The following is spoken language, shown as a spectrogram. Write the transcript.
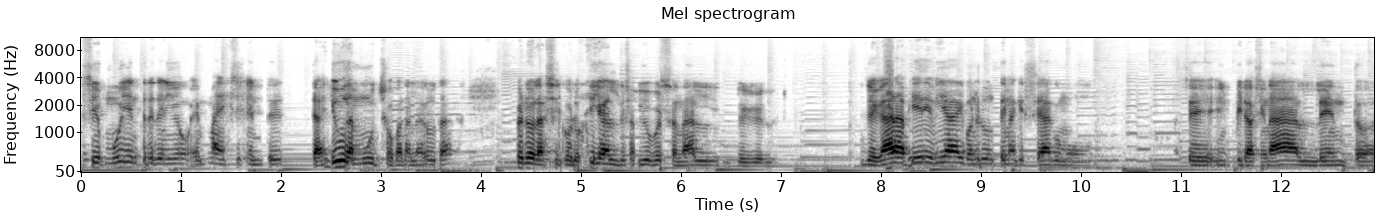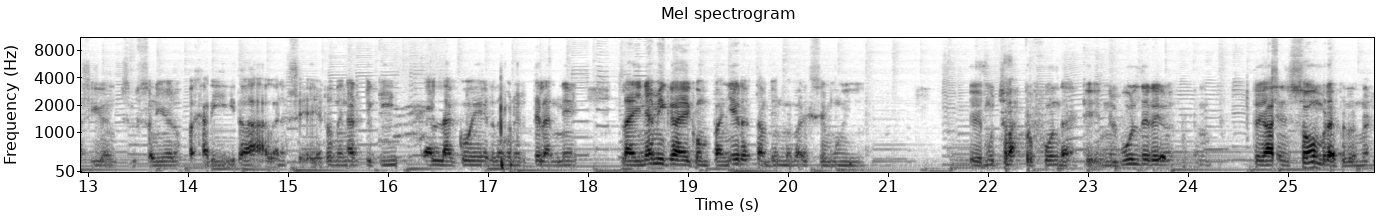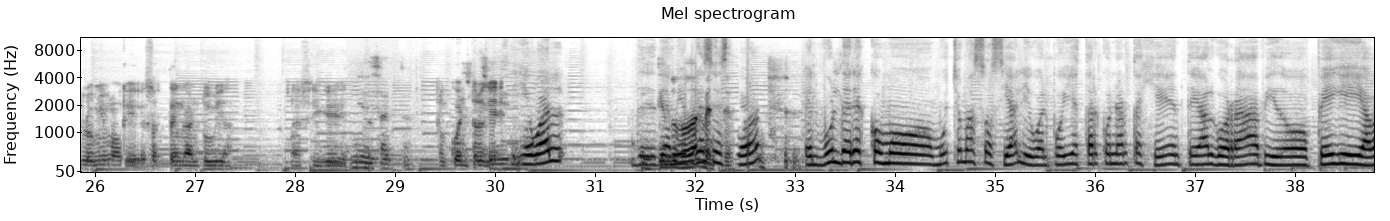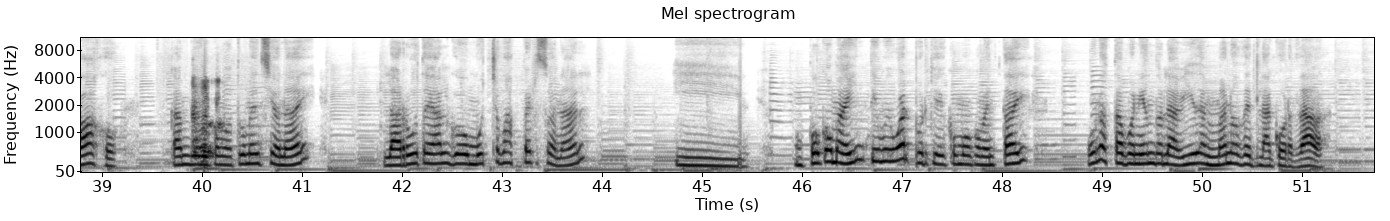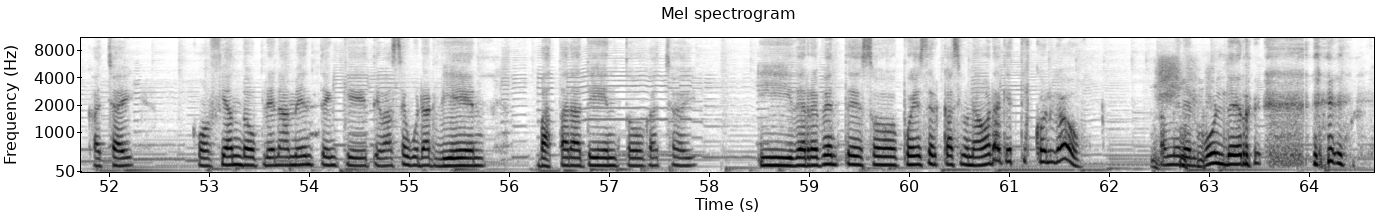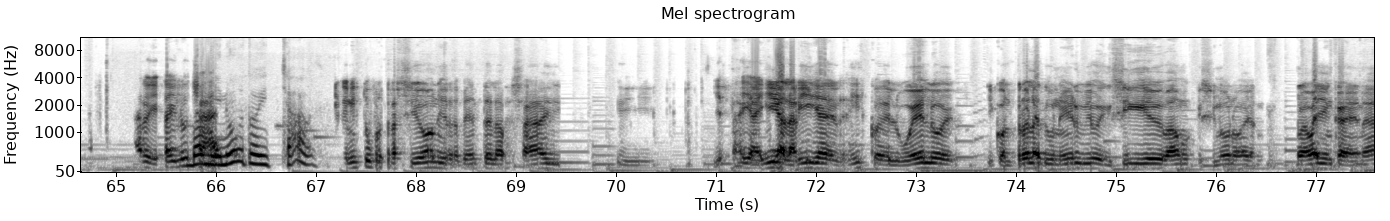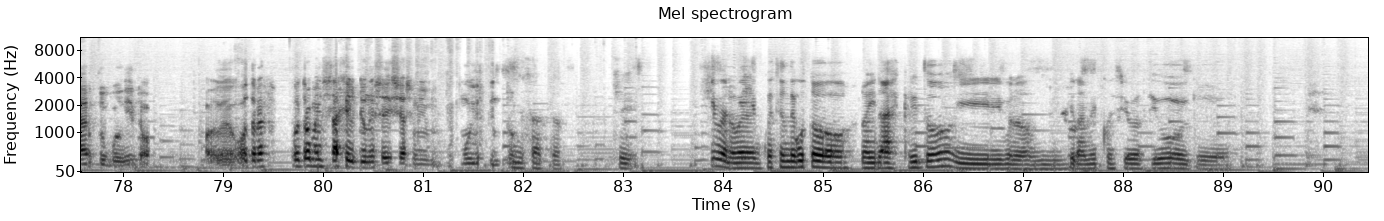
sí es muy entretenido, es más exigente, te ayuda mucho para la ruta. pero la psicología, el desafío personal, el llegar a pie de vía y poner un tema que sea como no sé, inspiracional, lento, así con su sonido de los pajaritos, agua, no sé, ordenar tu equipo, dar la cuerda, ponerte la net. La dinámica de compañeros también me parece muy eh, mucho más profunda, que en el boulder eh, te hacen sombra, pero no es lo mismo que sostengan tu vida. Así que Exacto. encuentro que Igual, desde mi apreciación, el boulder es como mucho más social. Igual podía estar con harta gente, algo rápido, pegue y abajo. En Cambio, como tú mencionáis, la ruta es algo mucho más personal y un poco más íntimo igual, porque como comentáis, uno está poniendo la vida en manos de la acordada, ¿cachai? Confiando plenamente en que te va a asegurar bien, va a estar atento, ¿cachai? Y de repente eso puede ser casi una hora que estés colgado. También el boulder, claro, y estáis dos luchando, minutos y chao. y tenéis tu frustración y de repente la pasáis y, y estáis ahí a la orilla del risco del vuelo y, y controla tu nervio y sigue, vamos, que si no, no vaya, no vaya a encadenar tu pudito. Otra, otro mensaje que uno se dice así mismo, muy distinto. Exacto. Sí. Sí, bueno, en cuestión de gusto no hay nada escrito y bueno, yo también coincido contigo que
